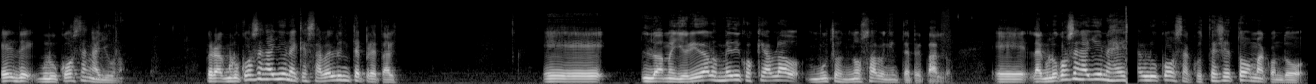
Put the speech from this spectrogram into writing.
el de glucosa en ayuno. Pero la glucosa en ayuno hay que saberlo interpretar. Eh, la mayoría de los médicos que he hablado, muchos no saben interpretarlo. Eh, la glucosa en ayuno es esa glucosa que usted se toma cuando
